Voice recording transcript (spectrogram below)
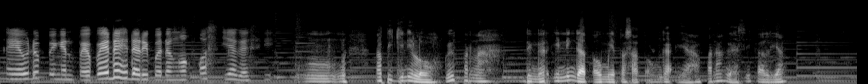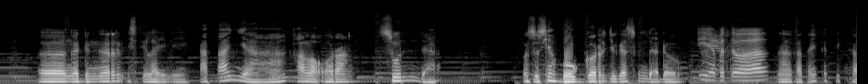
kayak udah pengen PP deh daripada ngekos ya gak sih Hmm, tapi gini loh, gue pernah dengar ini nggak tahu mitos atau enggak ya. Pernah nggak sih kalian eh, ngedenger istilah ini? Katanya kalau orang Sunda, khususnya Bogor juga Sunda dong. iya betul Nah katanya ketika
